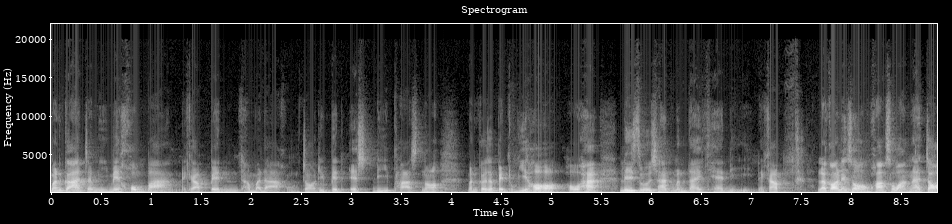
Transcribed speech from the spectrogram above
มันก็อาจจะมีไม่คมบ้างนะครับเป็นธรรมดาของจอที่เป็น HD Plus เนาะมันก็จะเป็นทุกยี่ห้อ เพราะว่า resolution มันได้แค่นี้นะครับ แล้วก็ในส่วนของความสว่างหน้าจอ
